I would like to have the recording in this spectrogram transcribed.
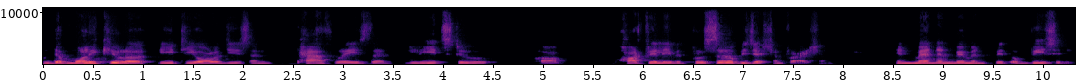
the molecular etiologies and pathways that leads to uh, heart failure with preserved ejection fraction in men and women with obesity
